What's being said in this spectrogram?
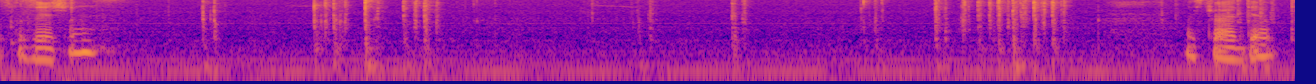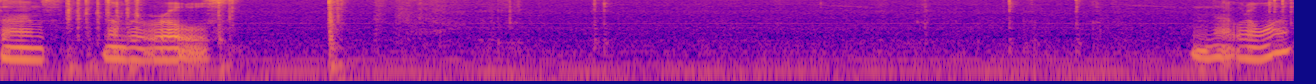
this position. Let's try depth times number of rows. Not what I want.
